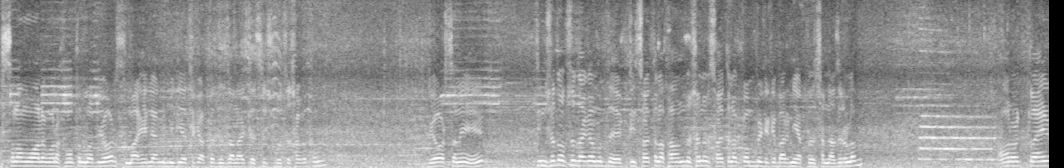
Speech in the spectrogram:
আসসালামু আলাইকুম রহমতুল্লাহ বিওয়ার্স মাহিলানি মিডিয়া থেকে আপনাদের জানাইতেছি শুভেচ্ছা, স্বাগতম। বিওয়ার্স আমি তিন শতাংশ জায়গার মধ্যে একটি ছয়তলা ফাউন্ডেশনের ছয়তলা কমপ্লিট একটি বাড়ি নিয়ে আপনাদের সামনে হাজির হলাম। আমার ক্লায়েন্ট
